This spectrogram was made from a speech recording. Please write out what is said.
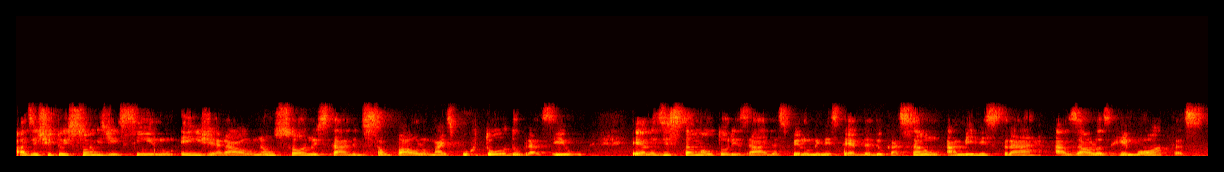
As instituições de ensino, em geral, não só no estado de São Paulo, mas por todo o Brasil, elas estão autorizadas pelo Ministério da Educação a ministrar as aulas remotas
